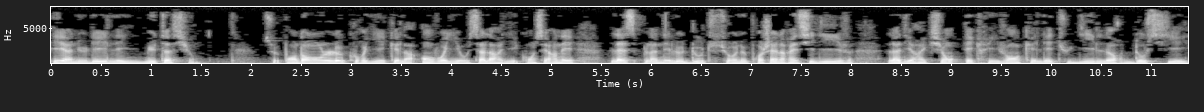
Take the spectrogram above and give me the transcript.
et annulé les mutations. Cependant, le courrier qu'elle a envoyé aux salariés concernés laisse planer le doute sur une prochaine récidive, la direction écrivant qu'elle étudie leur dossier.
